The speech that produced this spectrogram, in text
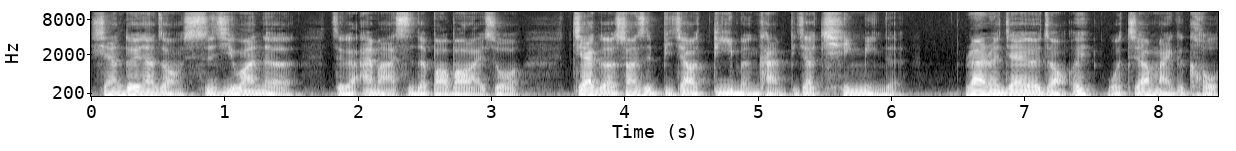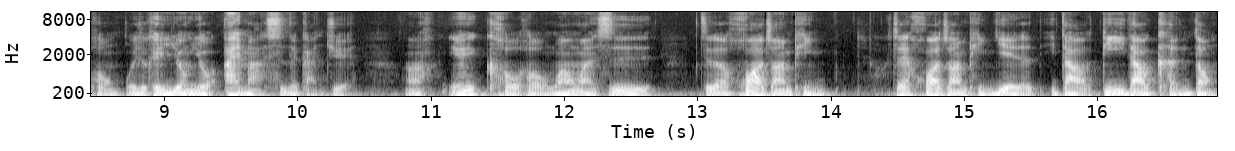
相对那种十几万的这个爱马仕的包包来说，价格算是比较低门槛、比较亲民的，让人家有一种哎，我只要买个口红，我就可以拥有爱马仕的感觉啊！因为口红往往是这个化妆品在化妆品业的一道第一道坑洞，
